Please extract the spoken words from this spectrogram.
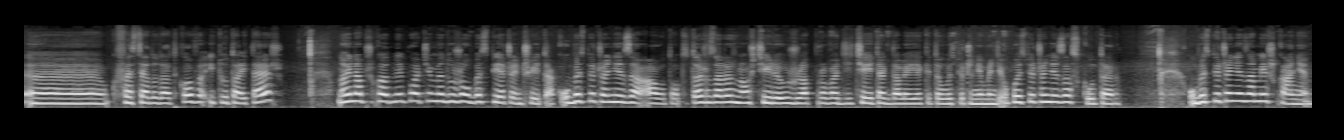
e, kwestia dodatkowa i tutaj też. No i na przykład my płacimy dużo ubezpieczeń, czyli tak, ubezpieczenie za auto, to też w zależności ile już lat prowadzicie i tak dalej, jakie to ubezpieczenie będzie, ubezpieczenie za skuter, ubezpieczenie za mieszkanie.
